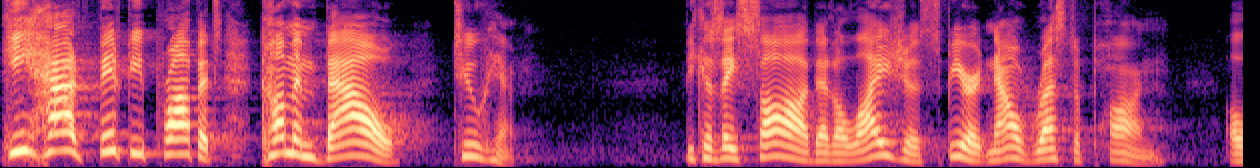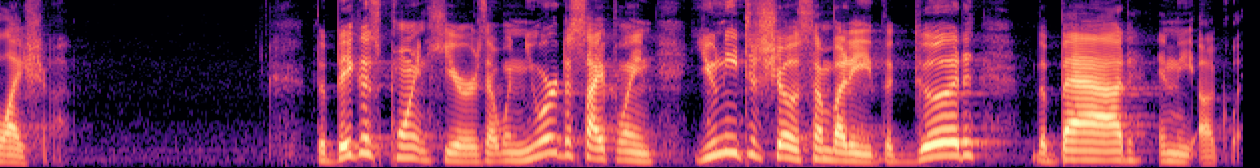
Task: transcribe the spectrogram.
He had 50 prophets come and bow to him because they saw that Elijah's Spirit now rests upon Elisha. The biggest point here is that when you are discipling, you need to show somebody the good, the bad, and the ugly.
